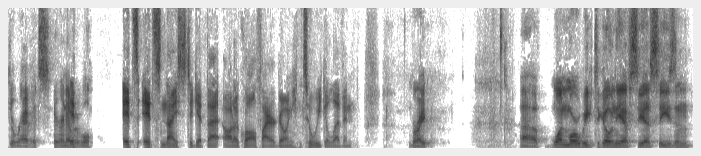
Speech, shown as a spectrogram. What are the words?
the rabbits; they're inevitable, It's it's nice to get that auto qualifier going into week eleven. right? Uh, one more week to go in the FCS season.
